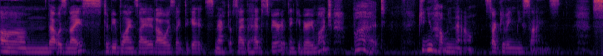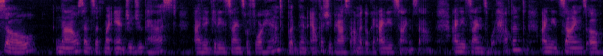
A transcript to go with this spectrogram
Um, that was nice to be blindsided. I always like to get smacked upside the head, spirit. Thank you very much. But can you help me now? Start giving me signs. So now, since like my aunt Juju passed, I didn't get any signs beforehand. But then after she passed, I'm like, okay, I need signs now. I need signs of what happened. I need signs of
